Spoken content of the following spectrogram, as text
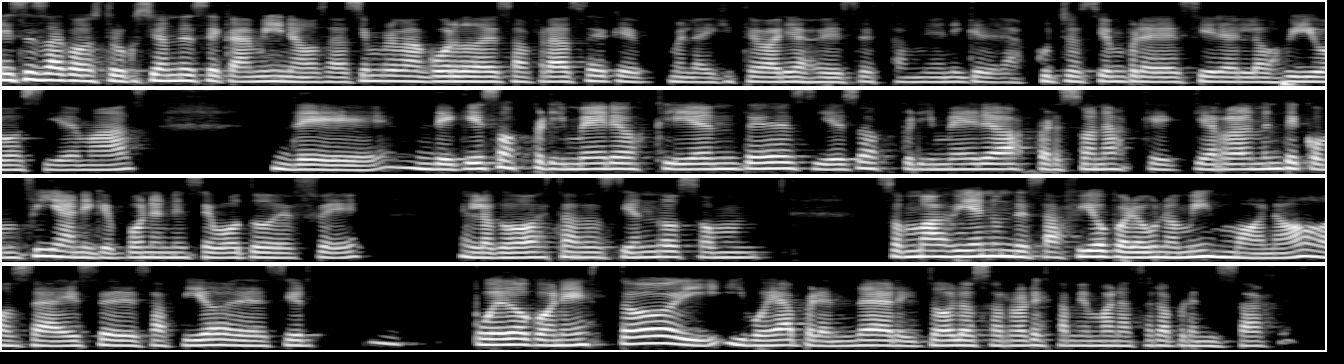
es esa construcción de ese camino. O sea, siempre me acuerdo de esa frase que me la dijiste varias veces también y que la escucho siempre decir en los vivos y demás de, que esos primeros clientes y esas primeras personas que, realmente confían y que ponen ese voto de fe en lo que vos estás haciendo son, son más bien un desafío para uno mismo, ¿no? O sea, ese desafío de decir, puedo con esto y, voy a aprender y todos los errores también van a ser aprendizajes.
